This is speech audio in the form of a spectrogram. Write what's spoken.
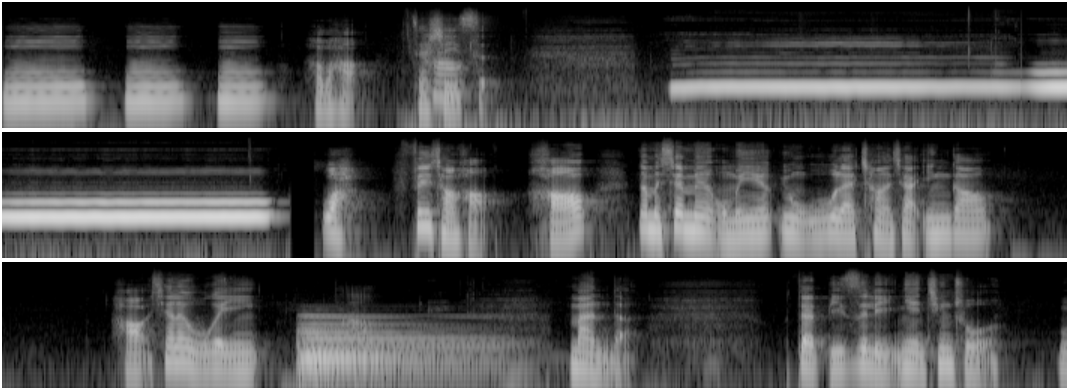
呜呜呜，好不好？再试一次。哇，非常好，好。那么下面我们也用呜来唱一下音高。好，先来五个音，好，慢的，在鼻子里念清楚。呜，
